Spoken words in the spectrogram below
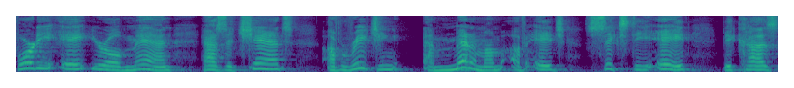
48 year old man has a chance of reaching a minimum of age 68 because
